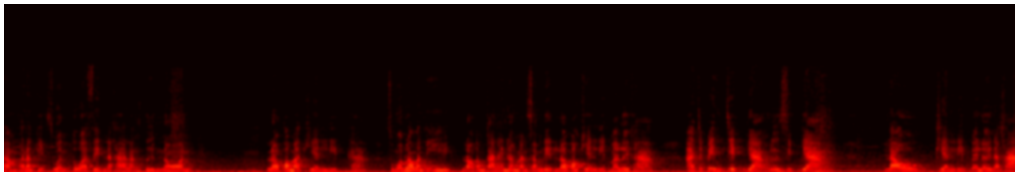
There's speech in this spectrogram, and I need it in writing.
ทำภารกิจส่วนตัวเสร็จนะคะ หลังตื่นนอน เราก็มาเขียนลิสต์ค่ะ สมมติว่าวันนี้เราต้องการให้เรื่องนั้นสำเร็จ เราก็เขียนลิสต์มาเลยค่ะ อาจจะเป็น 7 อย่างหรือ 10 อย่าง เราเขียนลิสต์ไว้เลยนะคะ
